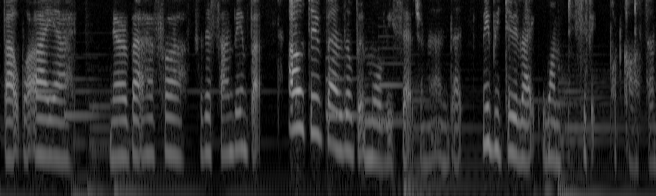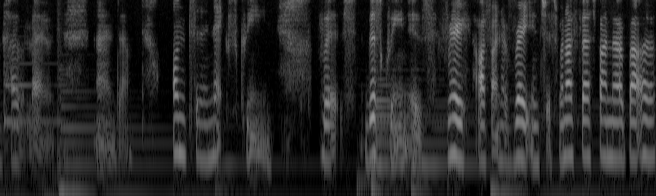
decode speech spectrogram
about what I uh, know about her for for this time being, but I'll do a little bit more research on her and uh, maybe do like one specific podcast on her alone. And um, on to the next queen which this queen is very I find her very interesting. When I first found out about her,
